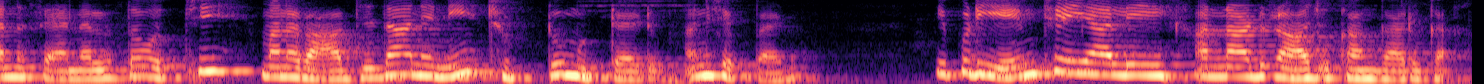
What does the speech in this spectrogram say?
తన సేనలతో వచ్చి మన రాజధానిని చుట్టుముట్టాడు అని చెప్పాడు. ఇప్పుడు ఏం చేయాలి? అన్నాడు రాజు కంగారుగా.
